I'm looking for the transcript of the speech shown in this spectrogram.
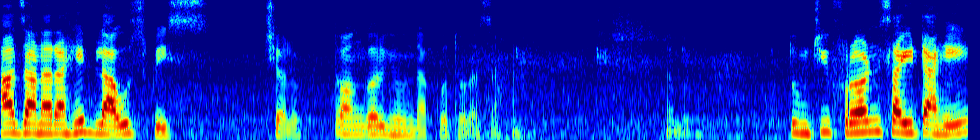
हा जाणार आहे ब्लाऊज पीस चलो तो अंगावर घेऊन दाखव थोडासा. बघा. तुमची फ्रंट साईट आहे.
